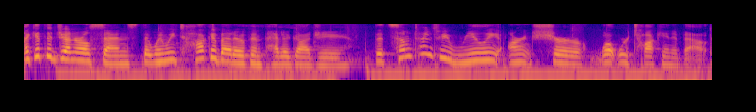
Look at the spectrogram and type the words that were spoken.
I get the general sense that when we talk about open pedagogy, that sometimes we really aren't sure what we're talking about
